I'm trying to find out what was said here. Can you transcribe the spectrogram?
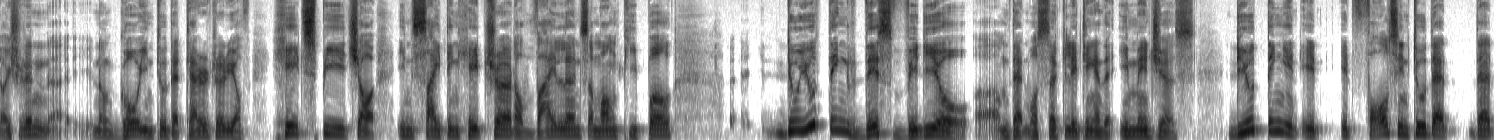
or it shouldn't uh, you know go into that territory of hate speech or inciting hatred or violence among people do you think this video um, that was circulating and the images do you think it, it, it falls into that that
